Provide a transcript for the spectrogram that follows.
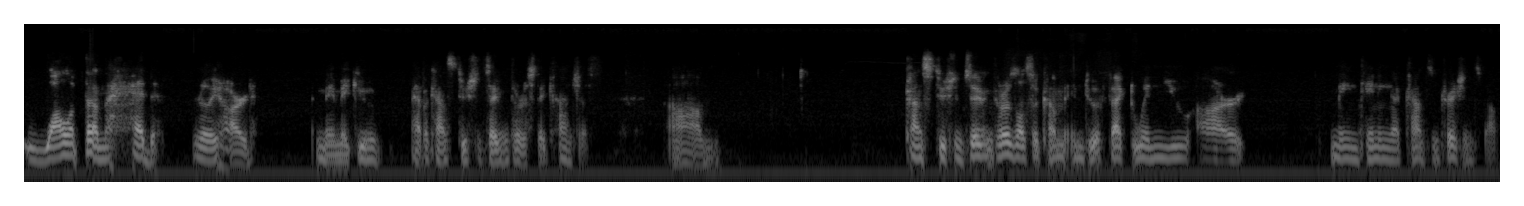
walloped on the head really hard, it may make you have a Constitution saving throw to stay conscious. Um, Constitution saving throws also come into effect when you are maintaining a concentration spell,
